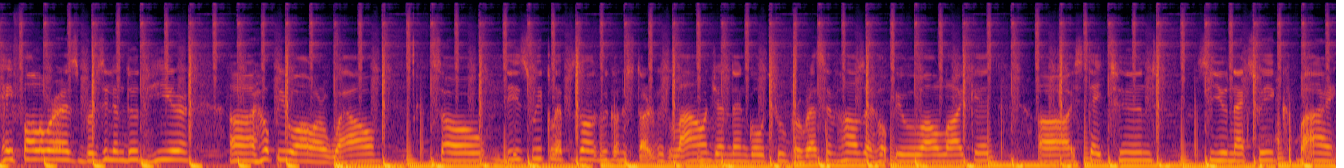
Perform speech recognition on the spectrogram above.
Hey followers, Brazilian dude here. Uh, I uh, hope you all are well. So this weekly episode we're gonna start with lounge and then go through progressive house. I hope you all like it. Uh, stay tuned. See you next week. Bye.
